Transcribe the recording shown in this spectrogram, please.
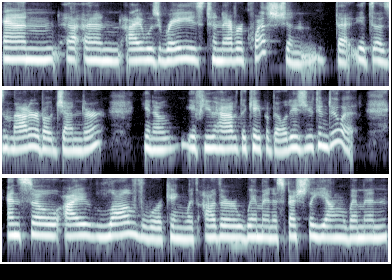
And uh, and I was raised to never question that it doesn't matter about gender. You know if you have the capabilities you can do it. And so i love working with other women especially young women.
